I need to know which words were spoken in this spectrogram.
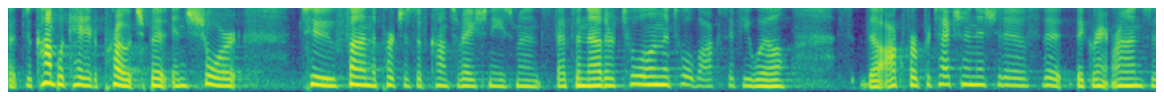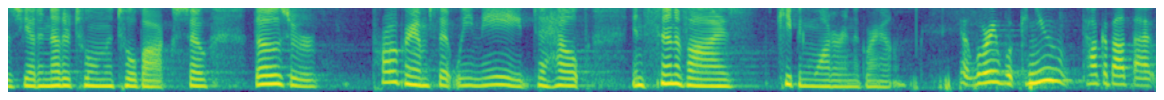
it's a complicated approach, but in short, to fund the purchase of conservation easements. That's another tool in the toolbox, if you will. The Aquifer Protection Initiative that, that Grant runs is yet another tool in the toolbox. So those are programs that we need to help incentivize keeping water in the ground. Yeah, Lori, can you talk about that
